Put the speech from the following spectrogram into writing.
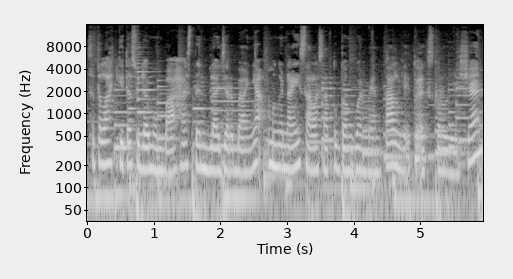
setelah kita sudah membahas dan belajar banyak mengenai salah satu gangguan mental yaitu excoriation,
